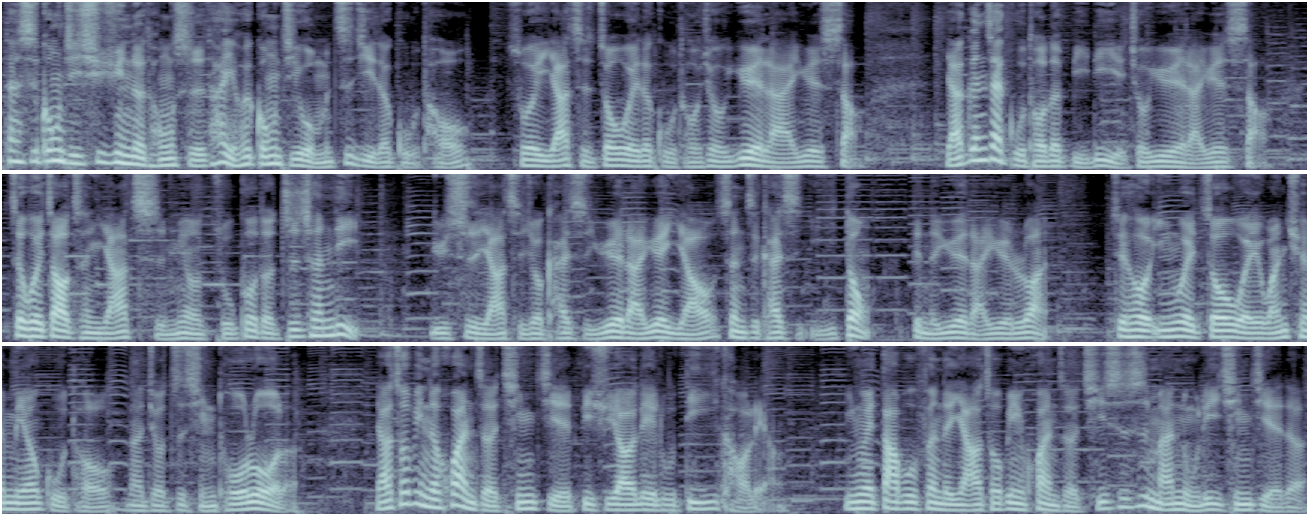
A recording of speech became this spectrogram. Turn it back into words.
但是攻击细菌的同时，它也会攻击我们自己的骨头，所以牙齿周围的骨头就越来越少，牙根在骨头的比例也就越来越少。这会造成牙齿没有足够的支撑力，于是牙齿就开始越来越摇，甚至开始移动，变得越来越乱。最后因为周围完全没有骨头，那就自行脱落了。牙周病的患者清洁必须要列入第一考量。因为大部分的牙周病患者其实是蛮努力清洁的，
